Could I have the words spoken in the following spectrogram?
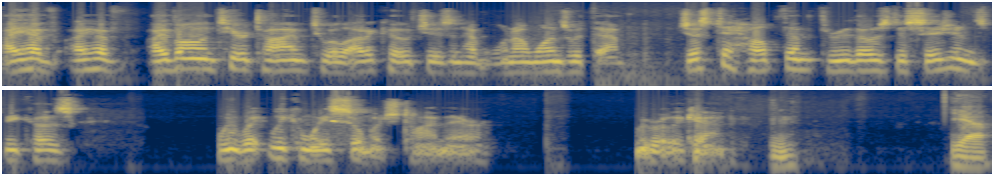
I have I have I volunteer time to a lot of coaches and have one-on-ones with them just to help them through those decisions because we we can waste so much time there. We really can. Mm-hmm. Yeah.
